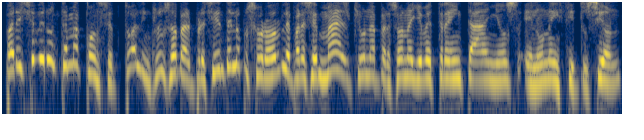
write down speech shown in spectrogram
Parece haber un tema conceptual, incluso al presidente López Obrador le parece mal que una persona lleve 30 años en una institución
